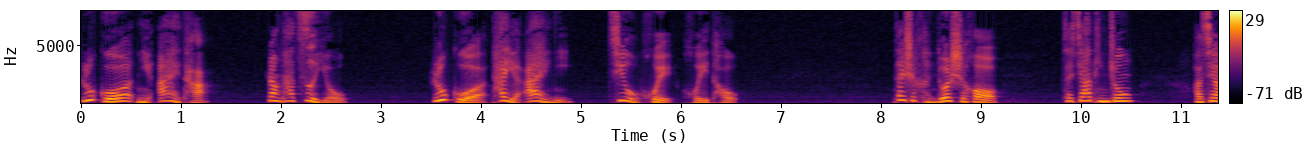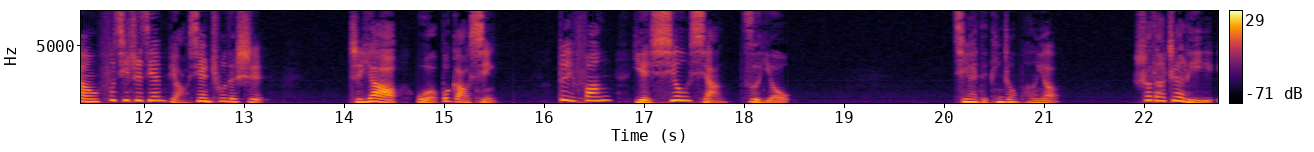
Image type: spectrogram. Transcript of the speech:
如果你爱他，让他自由；如果他也爱你，就会回头。”但是很多时候，在家庭中，好像夫妻之间表现出的是：只要我不高兴，对方也休想自由。亲爱的听众朋友，说到这里，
